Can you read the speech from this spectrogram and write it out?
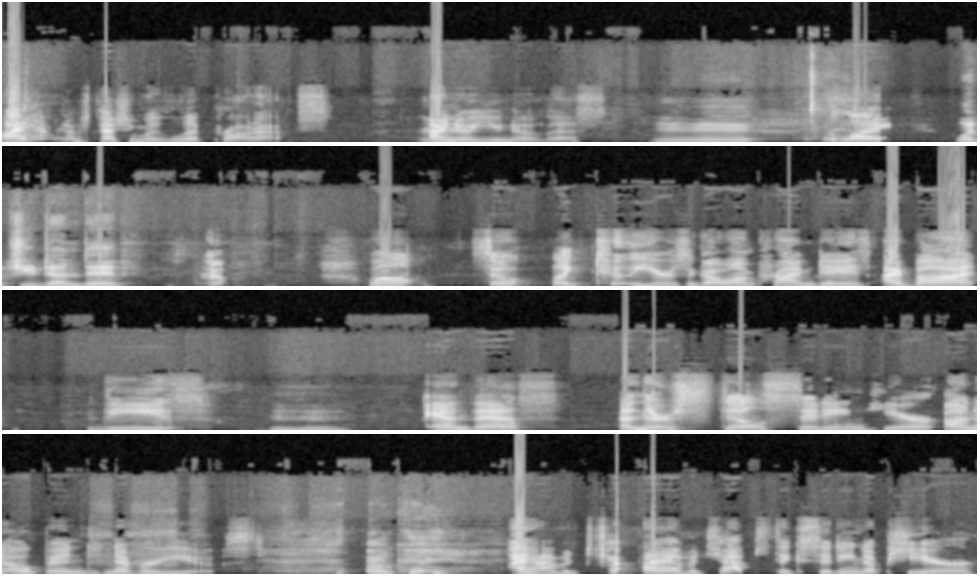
I have an obsession with lip products. I know you know this, hmm but like, What you done did. well, so like two years ago on Prime Days, I bought these hmm and this, and they're still sitting here, unopened, never used. Okay. I have a cha- I have a chapstick sitting up here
